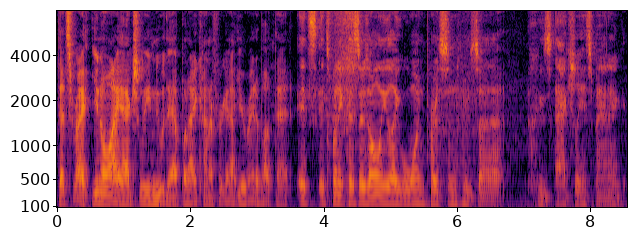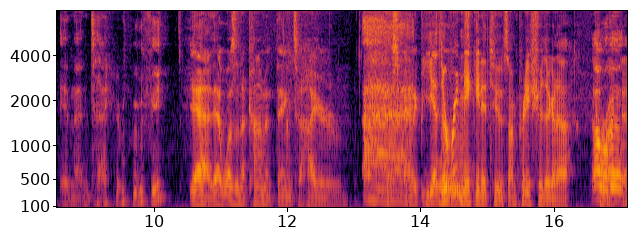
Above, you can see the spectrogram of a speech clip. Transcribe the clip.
That's right. You know, I actually knew that, but I kind of forgot. You're right about that. It's it's funny because there's only like one person who's uh who's actually Hispanic in that entire movie. Yeah, that wasn't a common thing to hire Hispanic people. Yeah, they're remaking it too, so I'm pretty sure they're gonna. Oh well, they'll,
